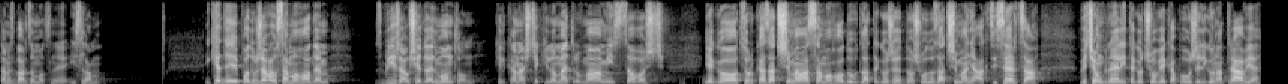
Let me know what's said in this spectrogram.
tam jest bardzo mocny islam. I kiedy podróżował samochodem, zbliżał się do Edmonton, kilkanaście kilometrów, mała miejscowość. Jego córka zatrzymała samochodów, dlatego że doszło do zatrzymania akcji serca. Wyciągnęli tego człowieka, położyli go na trawie.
